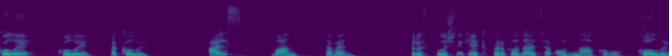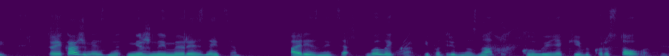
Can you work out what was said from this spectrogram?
Коли, коли та коли. Альс, ван та вен. Три сполучники, які перекладаються однаково. Коли. То яка ж між, ними різниця? А різниця велика, і потрібно знати, коли який використовувати.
